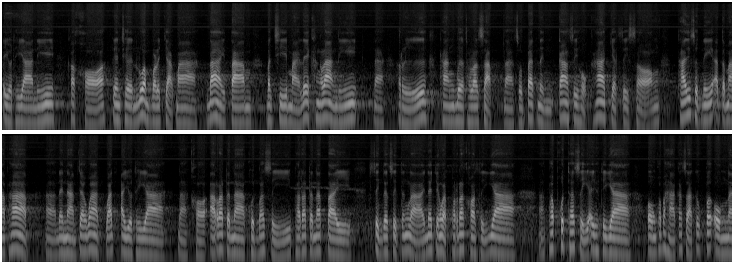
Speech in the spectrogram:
อยุธยานี้ ก็ขอเรียนเชิญร่วมบริจาคมาได้ตามบัญชีหมายเลขข้างล่างนี้นะหรือทางเบอร์โทรศัพท์นะ0819465742 ท้ายที่สุดนี้อัตมาภาพในนามเจ้าวาดวัดอโยธยานะขออาราธนาคุณพระศรีพระรัตนตรัยสิ่งศักดิ์สิทธิ์ทั้งหลาย ในจังหวัดพระนครศรีอยุธยาอ่าพระพุทธศรีอยุธยา องค์พระมหากษัตริย์ทุกพระองค์ใน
